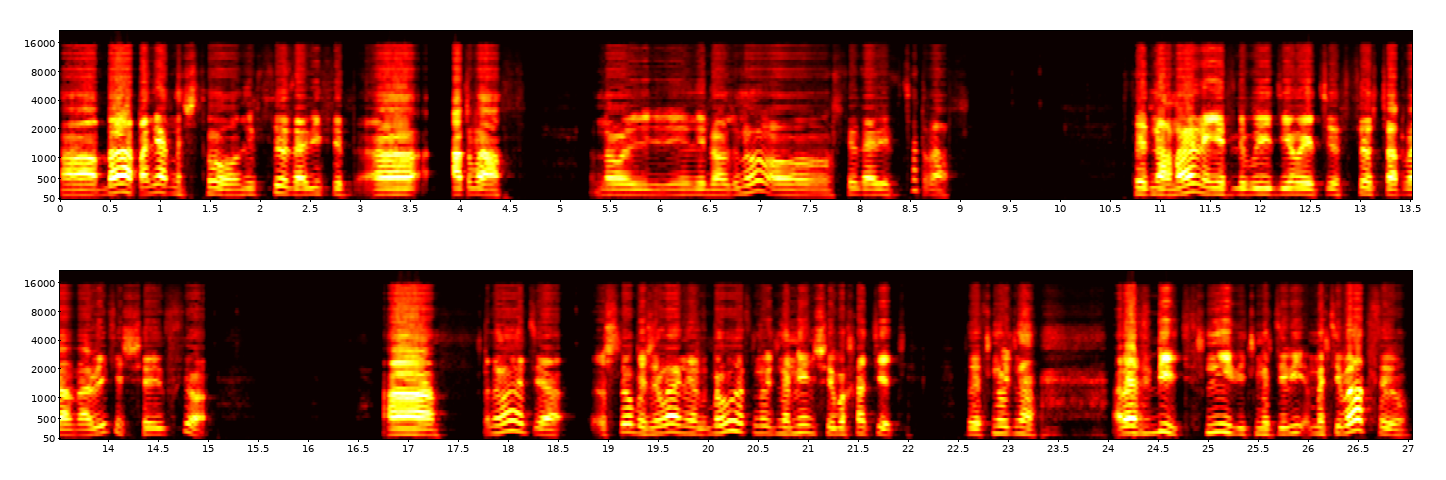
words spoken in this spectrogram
А, да, понятно, что не все зависит а, от вас, но и не должно все зависеть от вас. То есть нормально, если вы делаете все, что от вас зависящее, и все. А, понимаете, чтобы желание сбылось, нужно меньше его хотеть. То есть нужно разбить, снизить мотиви мотивацию,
